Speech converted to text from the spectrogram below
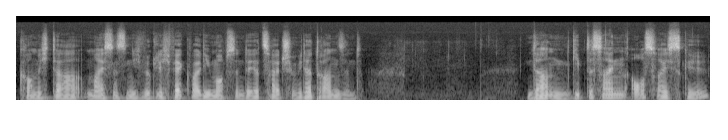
komme ich da meistens nicht wirklich weg, weil die Mobs in der Zeit schon wieder dran sind. Dann gibt es einen Ausweichskill.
